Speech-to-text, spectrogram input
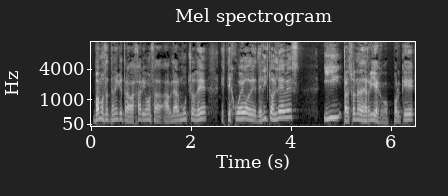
vamos a tener que trabajar y vamos a hablar mucho de este juego de delitos leves, y personas de riesgo, porque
